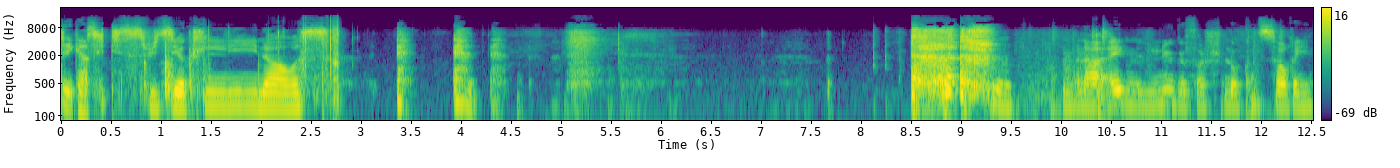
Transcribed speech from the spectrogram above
Digga, sieht dieses Visier clean aus. Meiner eigenen Lüge verschluckt. Sorry.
